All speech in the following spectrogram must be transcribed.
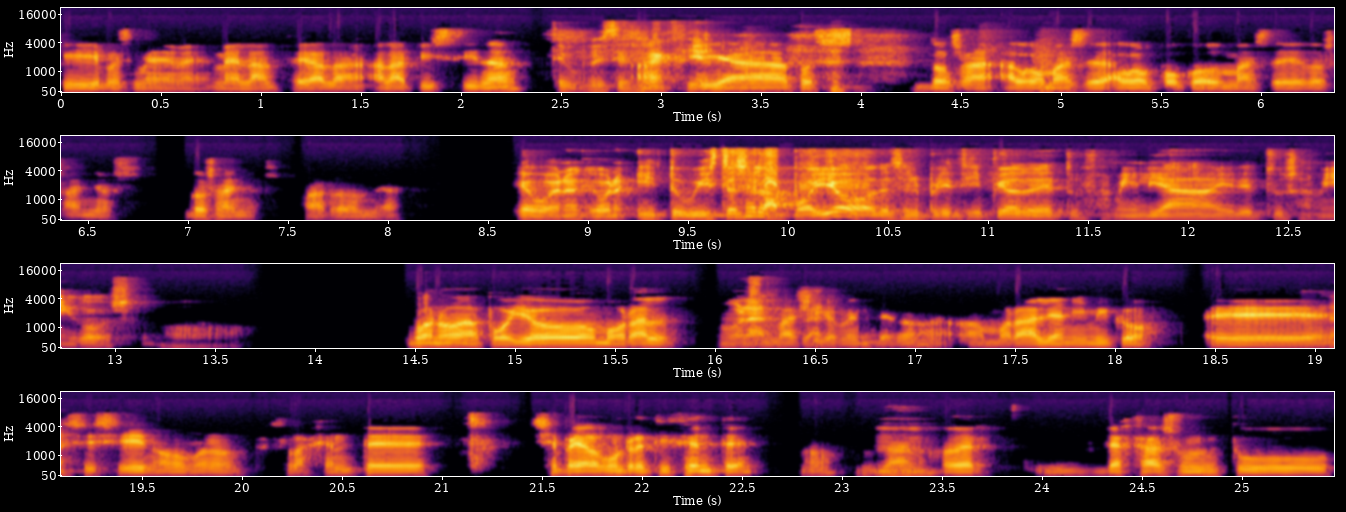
y pues me, me, lancé a la, a la, piscina. Te pusiste ya pues dos, algo más de, algo poco más de dos años, dos años a redondear. Qué bueno, qué bueno. ¿Y tuviste el apoyo desde el principio de tu familia y de tus amigos? O... Bueno, apoyo moral, moral básicamente, claro. ¿no? Moral y anímico. Eh, sí, sí, ¿no? Bueno, pues la gente, siempre hay algún reticente, ¿no? Uh -huh. Joder, dejas un, tu,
